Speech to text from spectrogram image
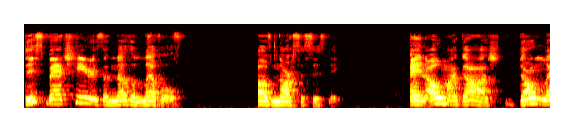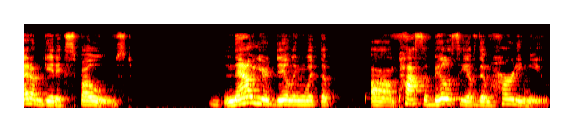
This batch here is another level of narcissistic. And oh my gosh, don't let them get exposed. Now you're dealing with the um, possibility of them hurting you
